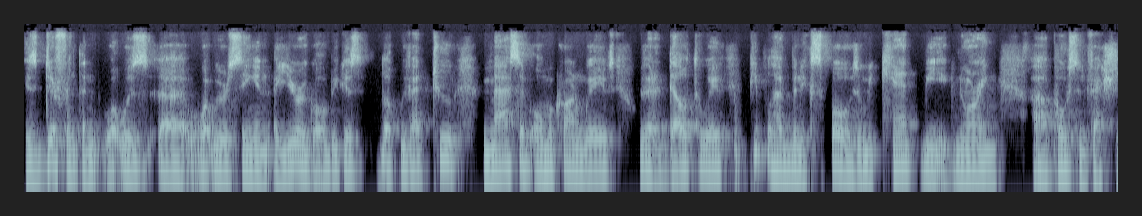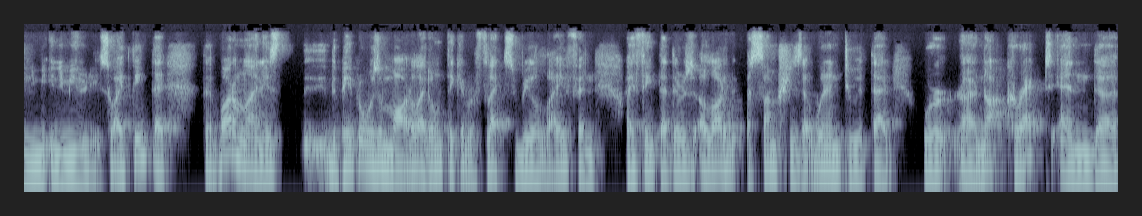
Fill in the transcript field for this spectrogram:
is different than what was uh, what we were seeing in a year ago because look, we've had two massive Omicron waves, we've had a Delta wave. People have been exposed, and we can't be ignoring uh, post-infection immunity. So I think that the bottom line is the paper was a model. I don't think it reflects real life. And I think that there's a lot of assumptions that went into it that were uh, not correct. And uh,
